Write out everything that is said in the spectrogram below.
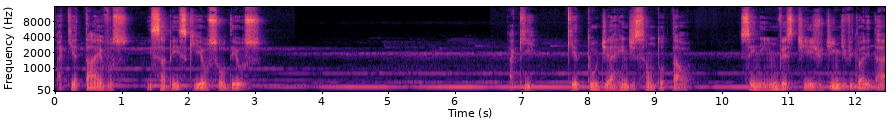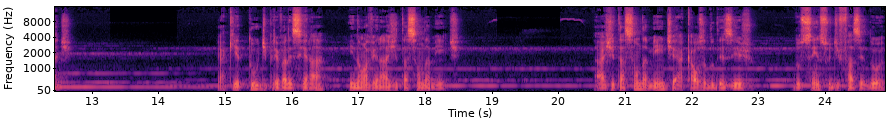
Aquietai-vos e sabeis que eu sou Deus. Aqui, quietude é a rendição total, sem nenhum vestígio de individualidade a quietude prevalecerá e não haverá agitação da mente. A agitação da mente é a causa do desejo, do senso de fazedor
